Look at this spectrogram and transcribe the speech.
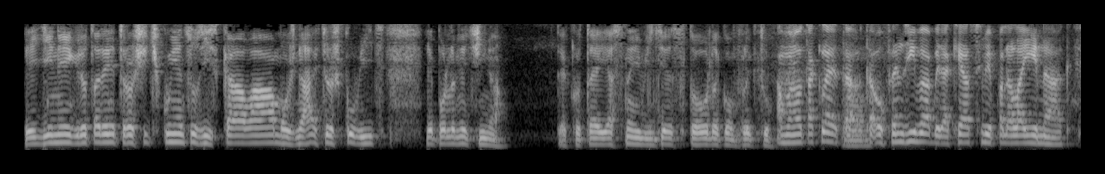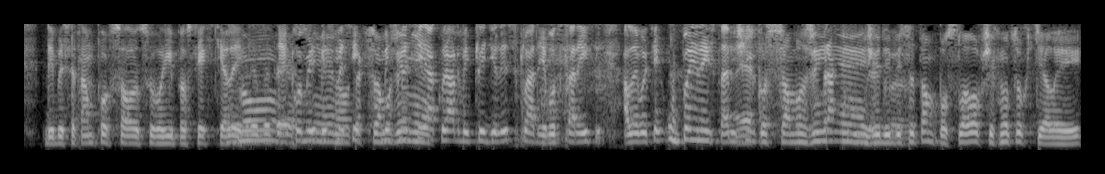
Jediný, kdo tady trošičku něco získává, možná i trošku víc, je podle mě Čína. Jako to je jasný vítěz tohohle konfliktu. A ono takhle, ta, no. ta ofenzíva by taky asi vypadala jinak, kdyby se tam poslalo, co oni prostě chtěli. No, jako jasně, my, my, jsme no, si, my jsme si akorát vyklidili sklady od starých, ale od těch úplně nejstarších. Jako samozřejmě, vraků, že jako, kdyby se tam poslalo všechno, co chtěli,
